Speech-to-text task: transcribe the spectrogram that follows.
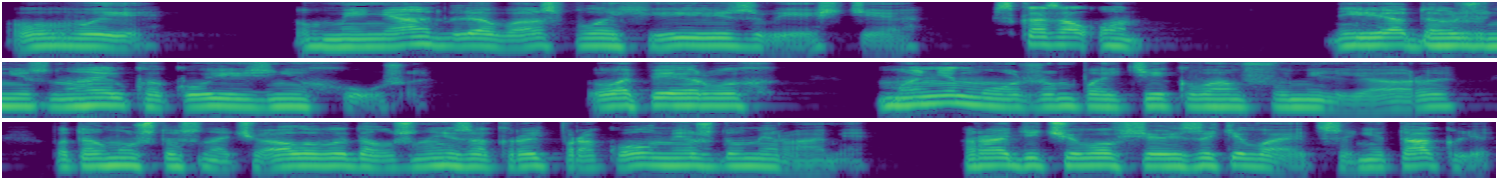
«Увы, у меня для вас плохие известия», — сказал он. «Я даже не знаю, какое из них хуже. Во-первых, мы не можем пойти к вам в фамильяры, потому что сначала вы должны закрыть прокол между мирами, ради чего все и затевается, не так ли?»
